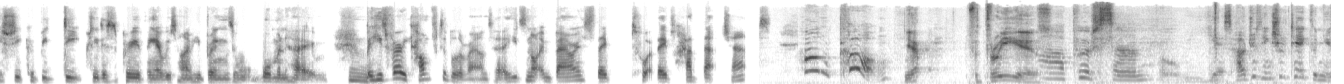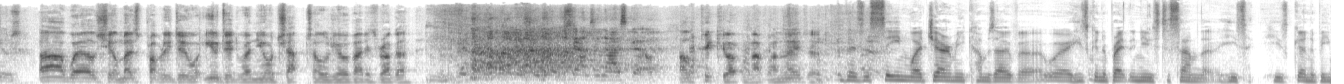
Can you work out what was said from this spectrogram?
She could be deeply disapproving every time he brings a woman home, Mm. but he's very comfortable around her. He's not embarrassed. They've tw- they've had that chat. Hong Kong? Yep, for three years. Ah, poor Sam. Oh, yes. How do you think she'll take the news? Ah, well, she'll most probably do what you did when your chap told you about his rugger. she Sam's a nice girl. I'll pick you up on that one later. There's a scene where Jeremy comes over where he's going to break the news to Sam that he's he's going to be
